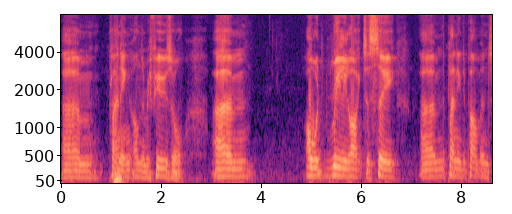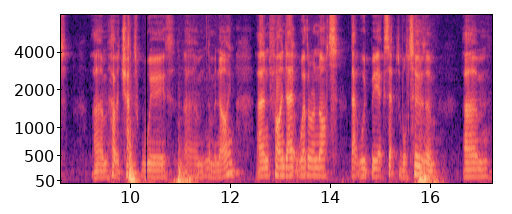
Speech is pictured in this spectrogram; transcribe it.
um, planning on the refusal. Um, I would really like to see um, the planning department um, have a chat with um, number nine and find out whether or not that would be acceptable to them. Um,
